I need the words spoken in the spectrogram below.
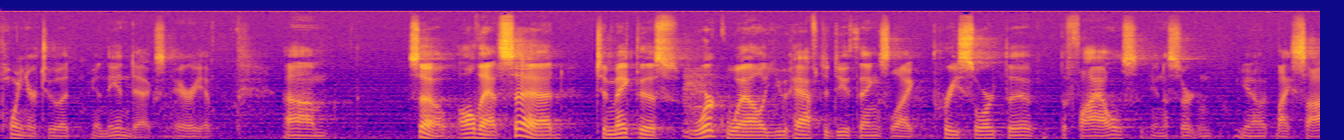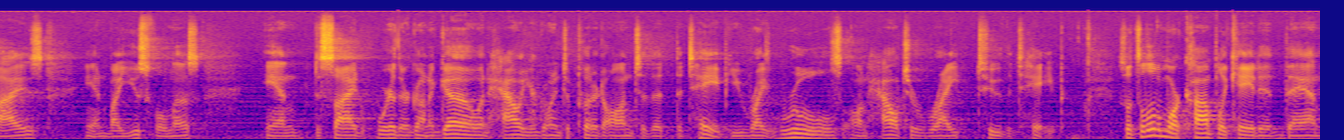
pointer to it in the index area. Um, so all that said, to make this work well, you have to do things like pre-sort the, the files in a certain, you know, by size and by usefulness and decide where they're going to go and how you're going to put it onto the, the tape. You write rules on how to write to the tape. So it's a little more complicated than,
